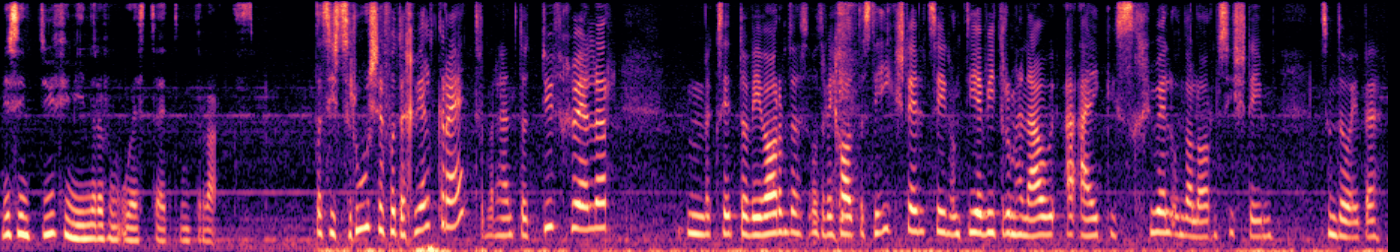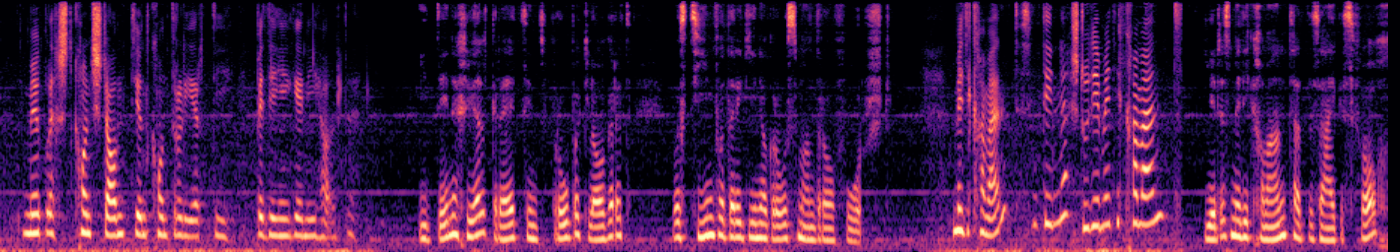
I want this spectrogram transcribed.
Wir sind tief im Inneren vom USZ unterwegs. Das ist das Rauschen der Kühlgeräte. Wir haben hier Tiefkühler, man sieht hier, wie warm das, oder wie kalt das die eingestellt sind. Und die wiederum haben auch ein eigenes Kühl- und Alarmsystem, um hier eben möglichst konstante und kontrollierte Bedingungen einhalten. In diesen Kühlgeräten sind Proben gelagert, die das Team von der Regina Grossmann daran forscht. Medikamente sind drin, Studienmedikamente. Jedes Medikament hat ein eigenes Fach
